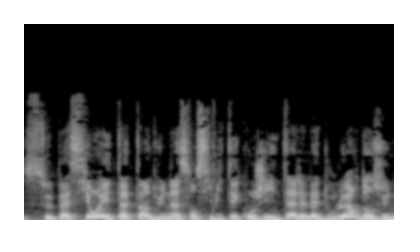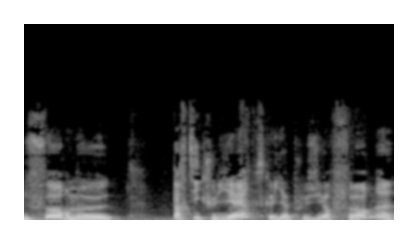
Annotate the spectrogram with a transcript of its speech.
Ce patient est atteint d'une insensibilité congénitale à la douleur dans une forme particulière, parce qu'il y a plusieurs formes,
